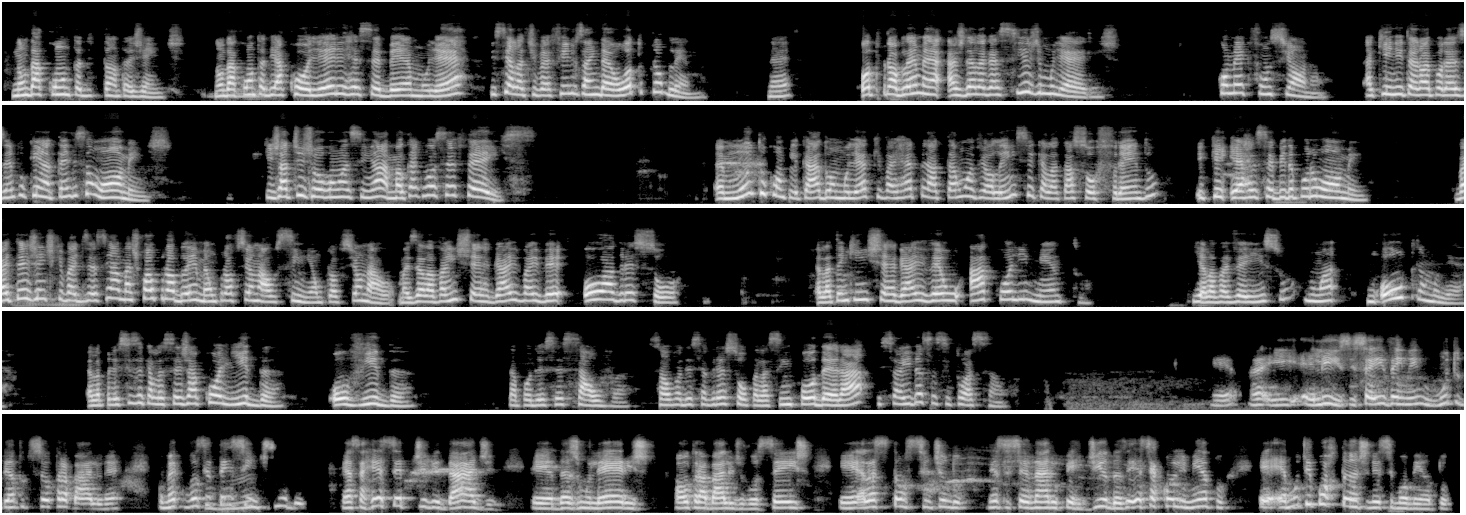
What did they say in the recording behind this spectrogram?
Não dá conta de tanta gente. Não dá conta de acolher e receber a mulher. E se ela tiver filhos, ainda é outro problema. Né? Outro problema é as delegacias de mulheres. Como é que funcionam? Aqui em Niterói, por exemplo, quem atende são homens que já te jogam assim: ah, mas o que é que você fez? É muito complicado uma mulher que vai retratar uma violência que ela está sofrendo e que é recebida por um homem. Vai ter gente que vai dizer assim: ah, mas qual é o problema? É um profissional. Sim, é um profissional, mas ela vai enxergar e vai ver o agressor. Ela tem que enxergar e ver o acolhimento. E ela vai ver isso numa outra mulher. Ela precisa que ela seja acolhida ouvida para poder ser salva, salva desse agressor, para ela se empoderar e sair dessa situação. É, é e Elis, isso aí vem muito dentro do seu trabalho, né? Como é que você uhum. tem sentido essa receptividade é, das mulheres ao trabalho de vocês? É, elas estão se sentindo nesse cenário perdidas? Esse acolhimento é, é muito importante nesse momento.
